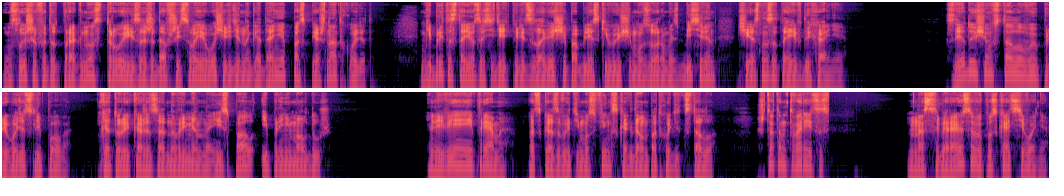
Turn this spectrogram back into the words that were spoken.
Услышав этот прогноз, трое из ожидавшей своей очереди на гадание поспешно отходят. Гибрид остается сидеть перед зловеще поблескивающим узором из бисерин, честно затаив дыхание. Следующим в столовую приводят слепого, который, кажется, одновременно и спал, и принимал душ. «Левее и прямо», — подсказывает ему сфинкс, когда он подходит к столу. «Что там творится? Нас собираются выпускать сегодня?»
